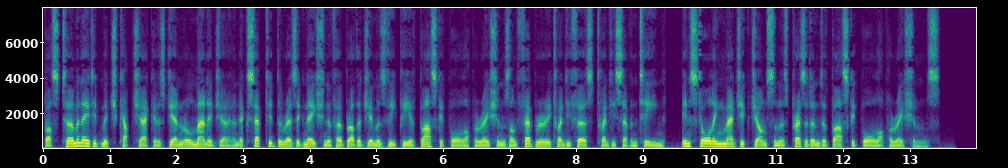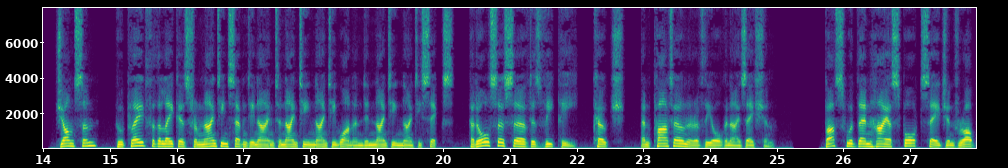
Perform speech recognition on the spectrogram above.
Buss terminated Mitch Kupchak as General Manager and accepted the resignation of her brother Jim as VP of Basketball Operations on February 21, 2017, installing Magic Johnson as President of Basketball Operations. Johnson, who played for the Lakers from 1979 to 1991 and in 1996, had also served as VP, coach, and part owner of the organization. Buss would then hire sports agent Rob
